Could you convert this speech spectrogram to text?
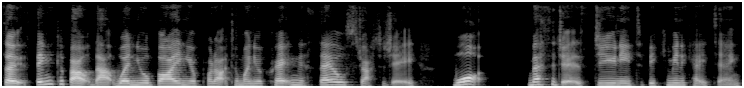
So think about that when you're buying your product and when you're creating a sales strategy. What messages do you need to be communicating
